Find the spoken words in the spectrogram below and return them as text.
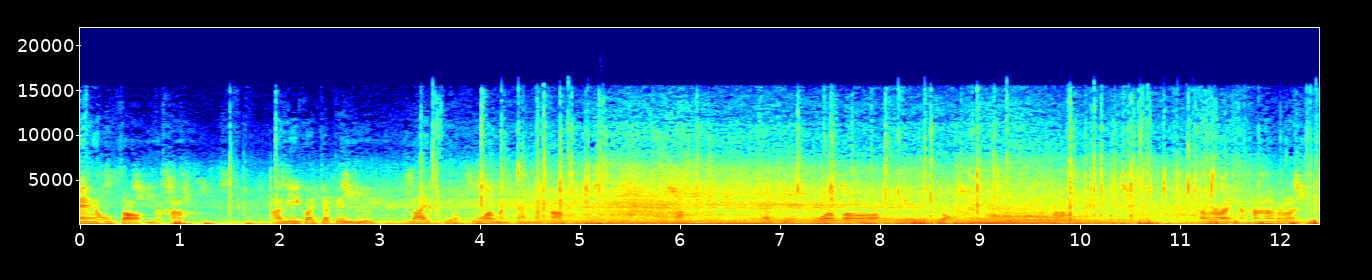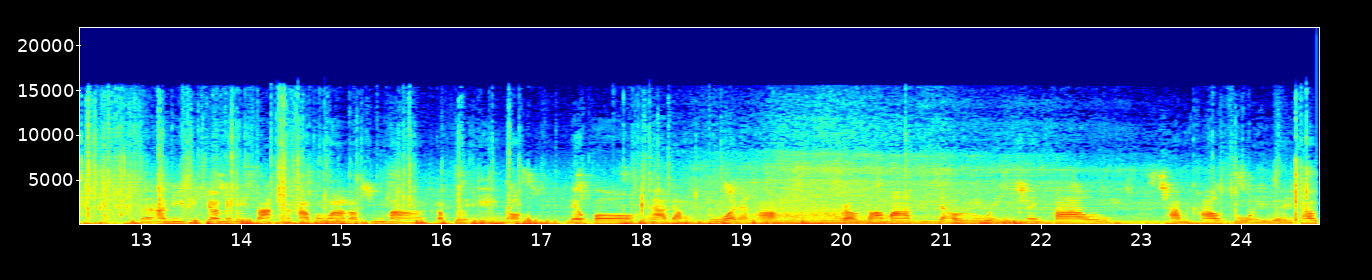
แม่ห้องสอนนะคะ อันนี้ก็จะเป็นลายเสือขั้วเหมือนกันนะคะลายเสือขั้วก็มีสองถุงนะคะอร่อยนะคะอร่อย แต่อันนี้พี่จอยไม่ได้สั่งนะคะ เพราะว่าเราซื้อมากับตัวเองเนาะแล้วก็งาดำคั่วนะคะ เราสามารถที่จะเอาโรยในข้าวทานข้าวสวยเลยข้าว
